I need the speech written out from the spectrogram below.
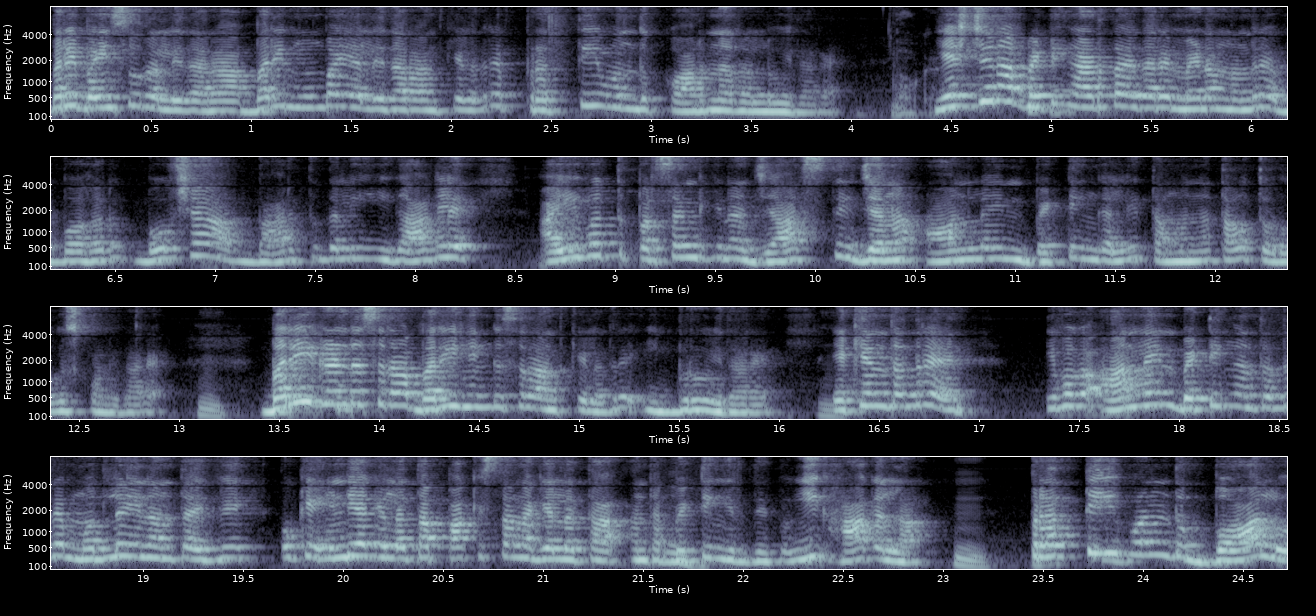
ಬರೀ ಮೈಸೂರಲ್ಲಿ ಇದಾರಾ ಬರೀ ಮುಂಬೈಯಲ್ಲಿ ಇದಾರಾ ಅಂತ ಕೇಳಿದ್ರೆ ಪ್ರತಿ ಒಂದು ಕಾರ್ನರ್ ಅಲ್ಲೂ ಇದ್ದಾರೆ. ಎಷ್ಟು ಜನ ಬೆಟ್ಟಿಂಗ್ ಆಡ್ತಾ ಇದ್ದಾರೆ ಮೇಡಮ್ ಅಂದ್ರೆ ಬಹುಶಃ ಭಾರತದಲ್ಲಿ ಈಗಾಗಲೇ ಐವತ್ತು ಪರ್ಸೆಂಟ್ಗಿನ ಜಾಸ್ತಿ ಜನ ಆನ್ಲೈನ್ ಬೆಟ್ಟಿಂಗ್ ಅಲ್ಲಿ ತಮ್ಮನ್ನ ತಾವು ತೊಡಗಿಸ್ಕೊಂಡಿದ್ದಾರೆ. ಬರೀ ಗಂಡಸರ ಬರೀ ಹೆಂಗಸರ ಅಂತ ಕೇಳಿದ್ರೆ ಇಬ್ರು ಇದ್ದಾರೆ. ಯಾಕೆಂತಂದ್ರೆ ಇವಾಗ ಆನ್ಲೈನ್ ಬೆಟ್ಟಿಂಗ್ ಅಂತಂದ್ರೆ ಮೊದ್ಲು ಏನಂತ ಇದ್ವಿ ಓಕೆ ಇಂಡಿಯಾ ಗೆಲ್ಲತ್ತಾ ಪಾಕಿಸ್ತಾನ ಗೆಲ್ಲತ್ತಾ ಅಂತ ಬೆಟ್ಟಿಂಗ್ ಇರ್ತಿತ್ತು. ಈಗ ಹಾಗಲ್ಲ. ಪ್ರತಿ ಒಂದು ಬಾಲ್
